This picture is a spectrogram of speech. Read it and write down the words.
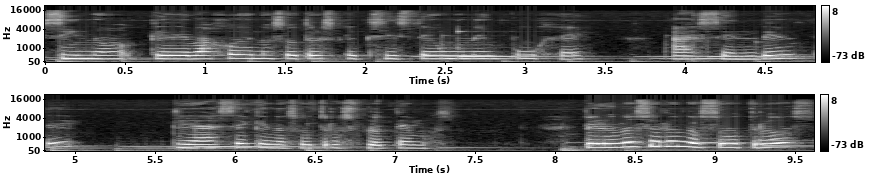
sino que debajo de nosotros existe un empuje ascendente que hace que nosotros flotemos. Pero no solo nosotros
